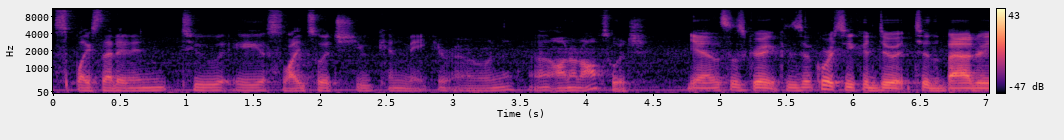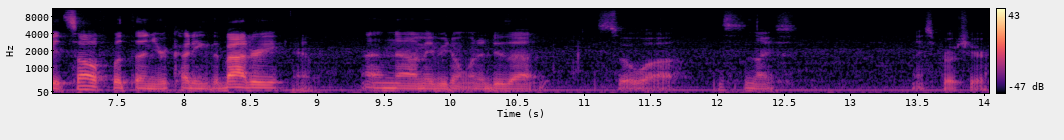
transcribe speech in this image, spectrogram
splice that into a slide switch. You can make your own uh, on and off switch. Yeah, this is great because of course you could do it to the battery itself, but then you're cutting the battery, Yeah. and uh, maybe you don't want to do that. So uh, this is nice, nice approach here.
